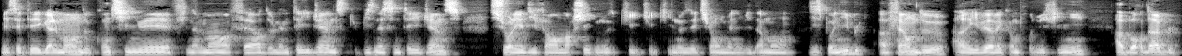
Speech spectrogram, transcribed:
mais c'était également de continuer finalement à faire de l'intelligence, du business intelligence sur les différents marchés qui nous, étions bien évidemment disponibles, afin de arriver avec un produit fini abordable,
